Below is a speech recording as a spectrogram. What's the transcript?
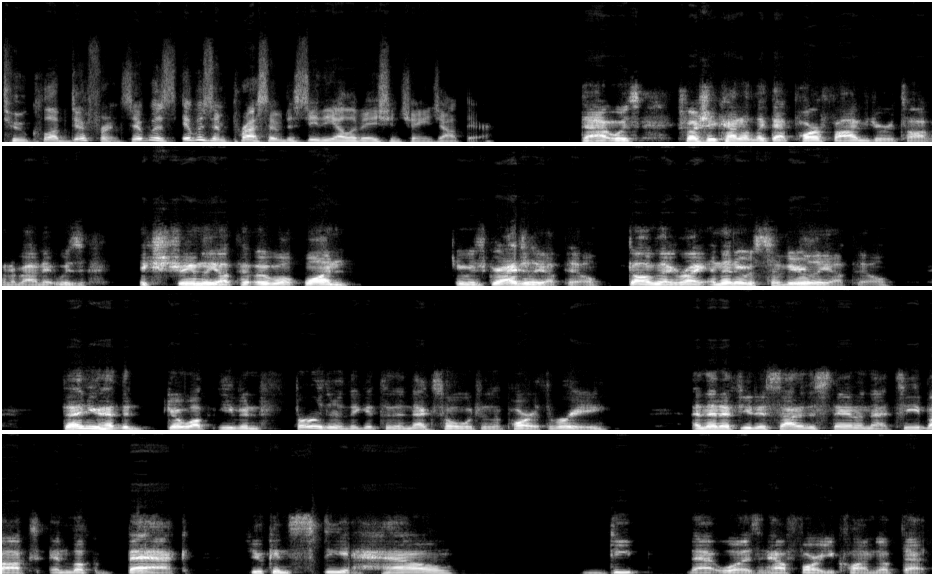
two club difference. It was it was impressive to see the elevation change out there. That was especially kind of like that par five you were talking about. It was extremely uphill. uh, Well, one, it was gradually uphill, dogleg right, and then it was severely uphill. Then you had to go up even further to get to the next hole, which was a par three. And then if you decided to stand on that tee box and look back, you can see how deep that was and how far you climbed up that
